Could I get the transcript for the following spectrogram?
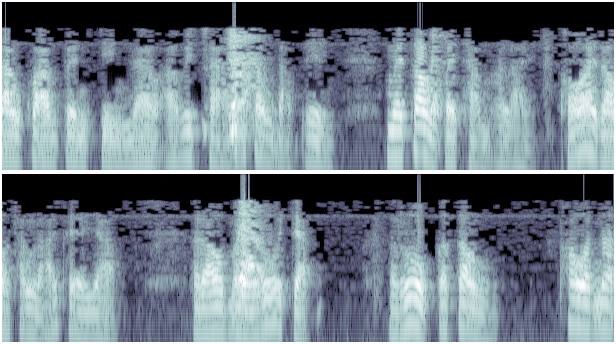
ตามความเป็นจริงแล้ว อวิชชาต้องดับเอง ไม่ต้องไปทำอะไร ขอให้เราทั้งหลายพยายาม เราไม่รู้จักรูปก็ต้องภาวนา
